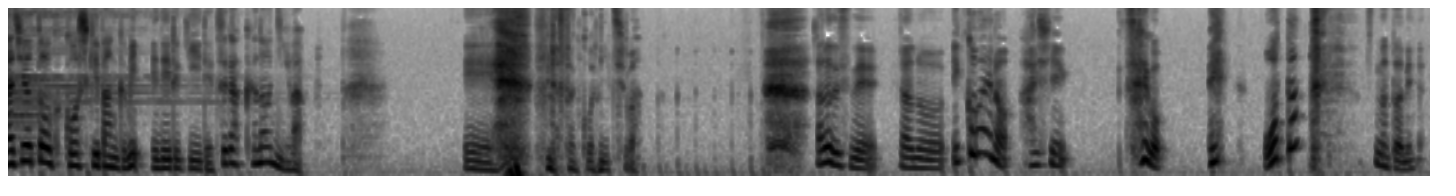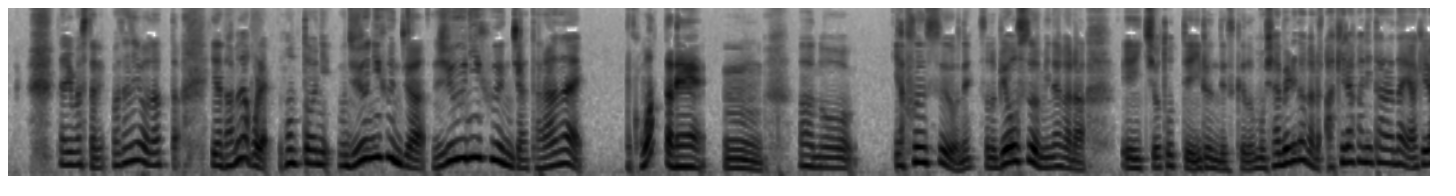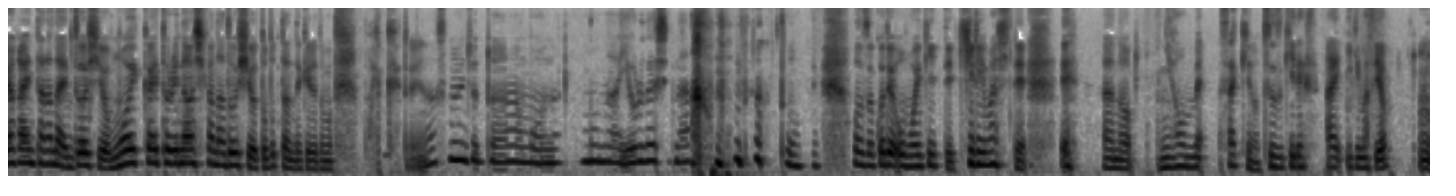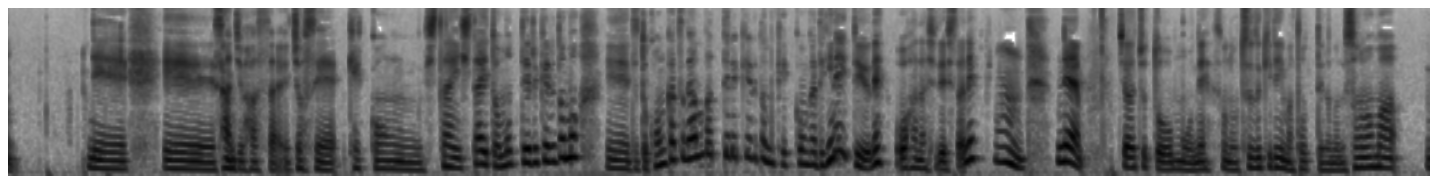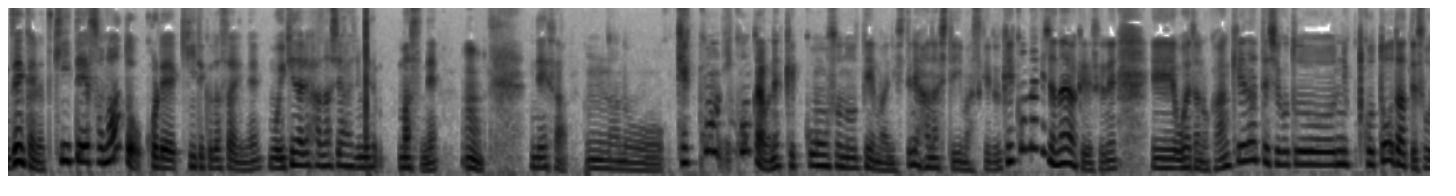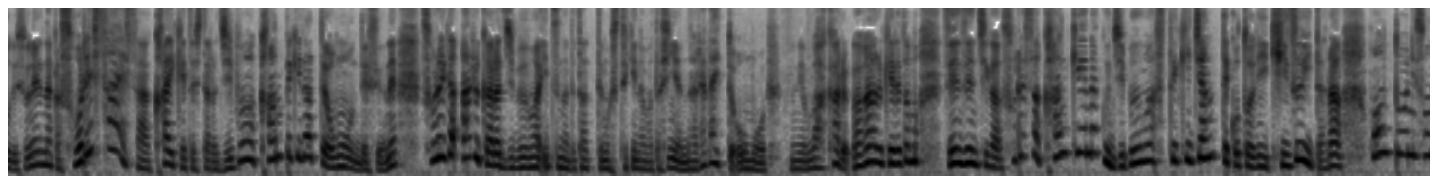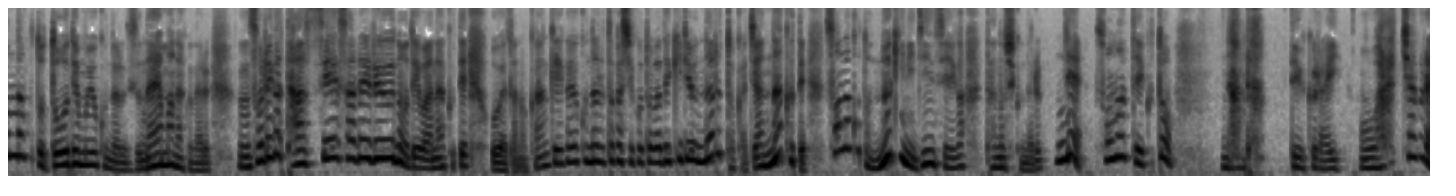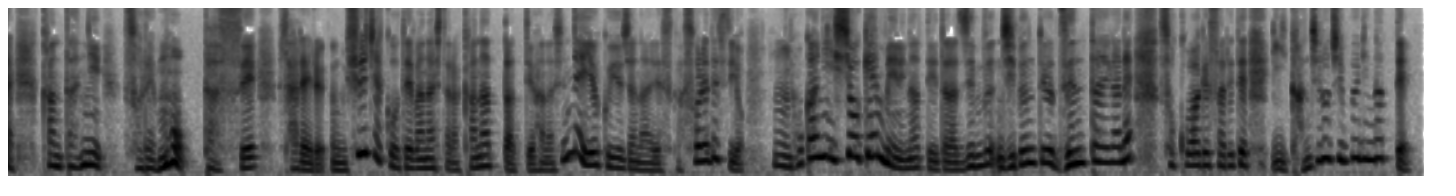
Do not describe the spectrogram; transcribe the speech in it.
ラジオトーク公式番組エネルギー哲学の庭。えー、皆さんこんにちは。あのですねあの1個前の配信最後え終わった？なったね。なりましたね。私にもなった。いやダメだこれ。本当に。もう12分じゃ12分じゃ足らない。困ったね。うん。あのや分数をねその秒数を見ながら、えー一応取っているんですけども喋りながら明らかに足らない明らかに足らないどうしようもう一回取り直しかなどうしようと思ったんだけれどももう一回取り直すのにちょっともうなもうな夜だしなもうなと思ってもうそこで思い切って切りましてえあの2本目さっきの続きです。はいいきますよ。うん。で、えー、38歳女性結婚したいしたいと思っているけれども、えーずっと婚活頑張ってるけれども結婚ができないっていうねお話でしたね。うん、でじゃあちょっともうねその続きで今撮ってるのでそのまま前回のやつ聞いてその後これ聞いてくださいねもういきなり話し始めますね。うん、でさ、うん、あの結婚今回はね結婚をそのテーマにしてね話していますけど結婚だけじゃないわけですよね、えー親との関係だって仕事のことだってそうですよね。なんかそれさえさ解決したら自分は完璧だって思うんですよね。それがあるから自分はいつまでたっても素敵な私にはなれないって思う、ね、分かる。分かるけれども全然違う。それさ関係なく自分は素敵じゃんってことに気づいたら本当にそんなことどうでもよくなるんですよ。悩まなくなる、うん、それが達成されるのではなくて親との関係が良くなるとか仕事ができるようになるとかじゃなくてそんなこと抜きに人生が楽しくなるでそうなっていくとなんだっていうくらいもう笑っちゃうぐらい簡単にそれも達成される、うん、執着を手放したら叶ったっていう話ねよく言うじゃないですかそれですよ、うん、他に一生懸命になっていたら自分自分という全体がね底上げされていい感じの自分になって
